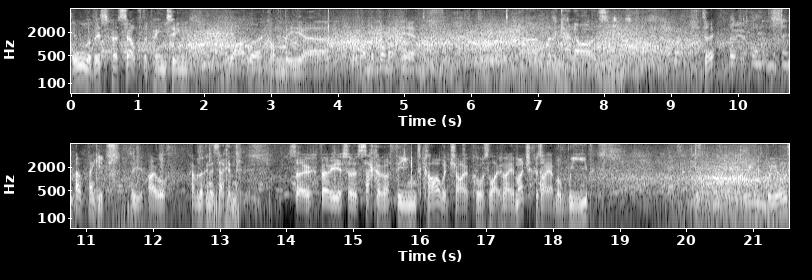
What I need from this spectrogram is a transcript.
all of this herself, the painting, the artwork on the uh, on the bonnet here, canards. Sorry? Oh, thank you. I will have a look in a second. So very uh, sort of Sakura themed car, which I of course like very much because I am a weeb. Green wheels.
